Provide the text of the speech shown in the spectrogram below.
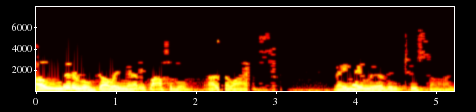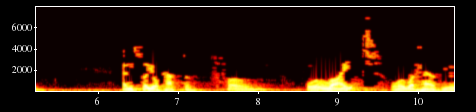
a literal going may not be possible. Otherwise, they may live in Tucson, and so you'll have to phone or write or what have you.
